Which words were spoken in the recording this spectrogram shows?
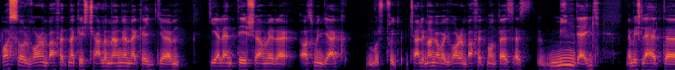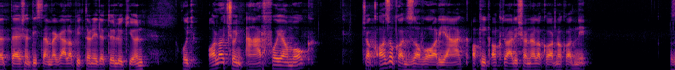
passzol Warren Buffettnek és Charlie Mangannek egy kijelentése, amire azt mondják, most, hogy Charlie Manga vagy Warren Buffett mondta, ez, ez mindegy, nem is lehet teljesen tisztán megállapítani, de tőlük jön, hogy alacsony árfolyamok csak azokat zavarják, akik aktuálisan el akarnak adni. Az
